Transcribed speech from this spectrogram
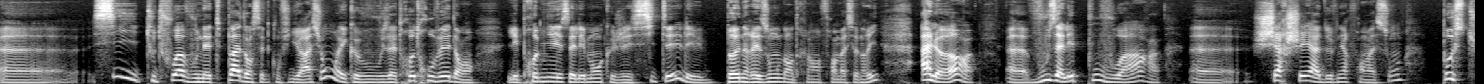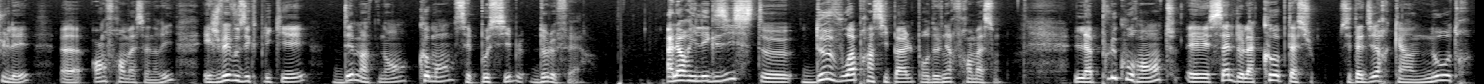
Euh, si toutefois vous n'êtes pas dans cette configuration et que vous vous êtes retrouvé dans les premiers éléments que j'ai cités, les bonnes raisons d'entrer en franc-maçonnerie, alors vous allez pouvoir chercher à devenir franc-maçon, postuler en franc-maçonnerie, et je vais vous expliquer dès maintenant comment c'est possible de le faire. Alors il existe euh, deux voies principales pour devenir franc-maçon. La plus courante est celle de la cooptation, c'est-à-dire qu'un autre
